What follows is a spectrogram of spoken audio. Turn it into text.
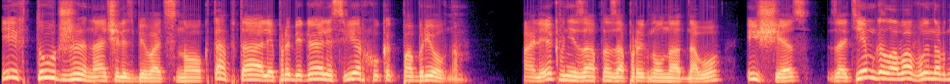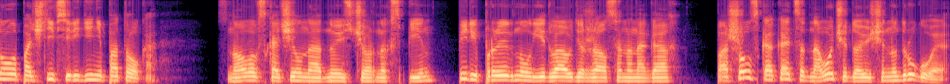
Их тут же начали сбивать с ног, топтали, пробегали сверху, как по бревнам. Олег внезапно запрыгнул на одного, исчез, затем голова вынырнула почти в середине потока. Снова вскочил на одну из черных спин, перепрыгнул, едва удержался на ногах, пошел скакать с одного чудовища на другое.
